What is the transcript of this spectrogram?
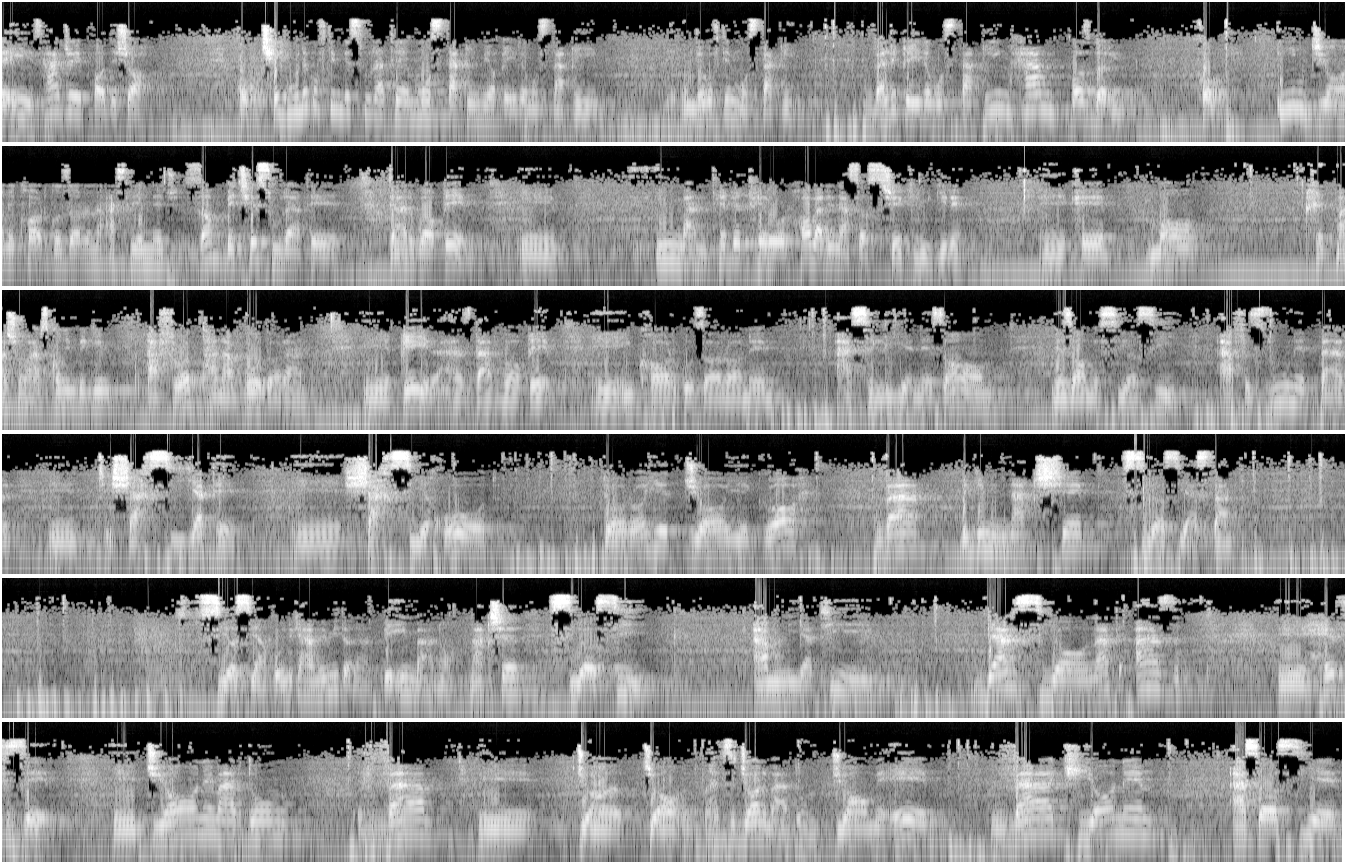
رئیس هر جای پادشاه خب چگونه گفتیم به صورت مستقیم یا غیر مستقیم؟ اونجا گفتیم مستقیم. ولی غیر مستقیم هم باز داریم. خب این جان کارگزاران اصلی نظام به چه صورته در واقع این منطق ترورها بر این اساس شکل می‌گیره که ما خدمت شما ارز کنیم بگیم افراد تنوع دارن. غیر از در واقع این کارگزاران اصلی نظام نظام سیاسی افزون بر شخصیت شخصی خود دارای جایگاه و بگیم نقش سیاسی هستند. سیاسی هم. خب اینو که همه می‌دانن. به این معنا. نقش سیاسی امنیتی در سیانت از حفظ جان مردم و جا حفظ جان مردم جامعه و کیان اساسی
